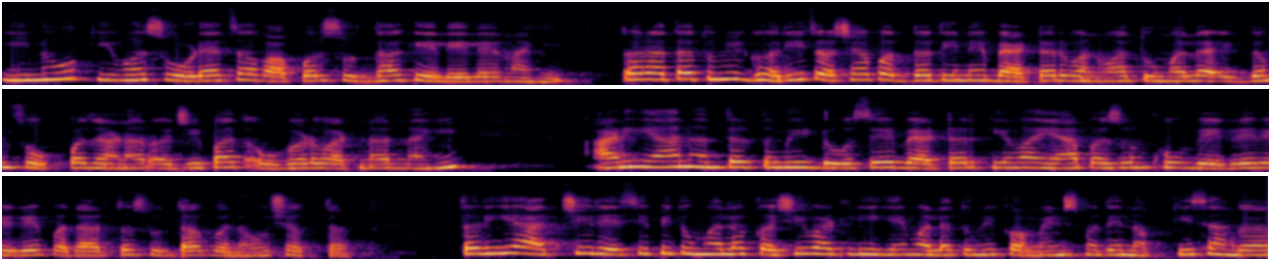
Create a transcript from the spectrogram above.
इनो किंवा सोड्याचा वापरसुद्धा केलेला नाही. तर आता तुम्ही घरीच अशा पद्धतीने बॅटर बनवा. तुम्हाला एकदम सोपं जाणार. अजिबात अवघड वाटणार नाही. आणि यानंतर तुम्ही डोसे बॅटर किंवा यापासून खूप वेगळे वेगळे पदार्थसुद्धा बनवू शकतात तर ही आजची रेसिपी तुम्हाला कशी वाटली हे मला तुम्ही कमेंट्समध्ये नक्की सांगा.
